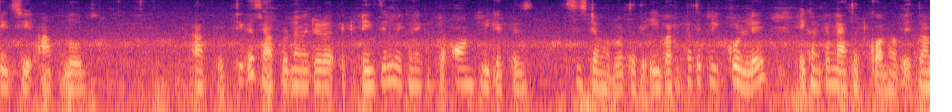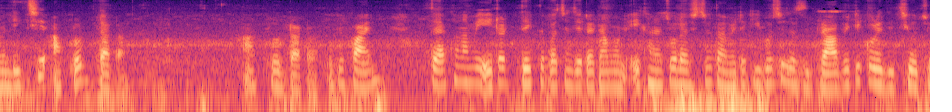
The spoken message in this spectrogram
লিখছি আপলোড আপলোড ঠিক আছে? আপলোড নামে একটা একটা টেক্সট দিলাম। এখানে একটা অন ক্লিক একটা সিস্টেম হবে। অর্থাৎ এই বাটনটাতে ক্লিক করলে এখানে একটা মেথড কল হবে। তো আমি লিখছি upload data upload data okay fine তো এখন আমি এটা দেখতে পাচ্ছেন যেটা কেমন এখানে চলে আসছে। তো আমি এটা কী করছি? জাস্ট গ্রাভিটি করে দিচ্ছি হচ্ছে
